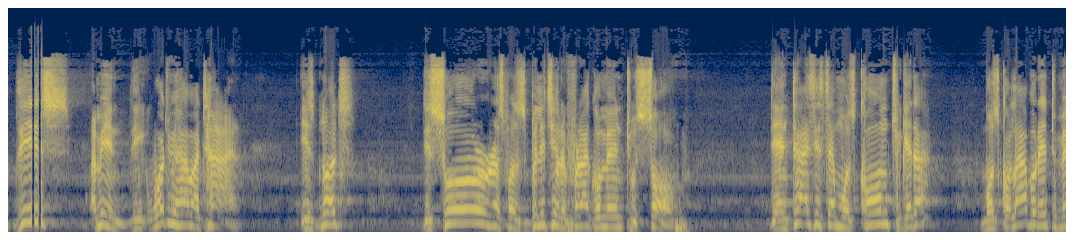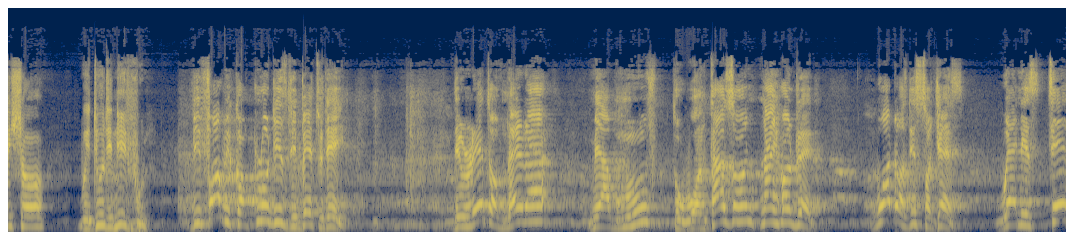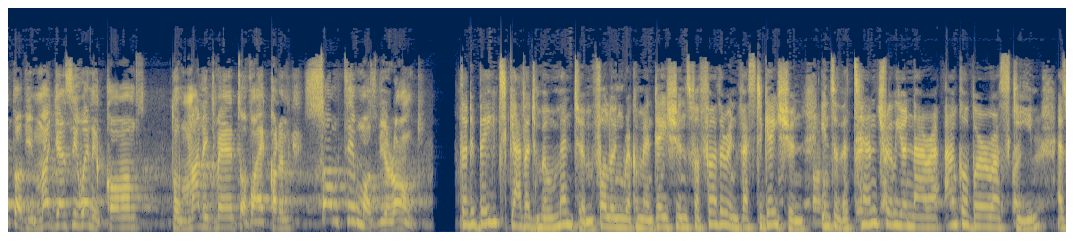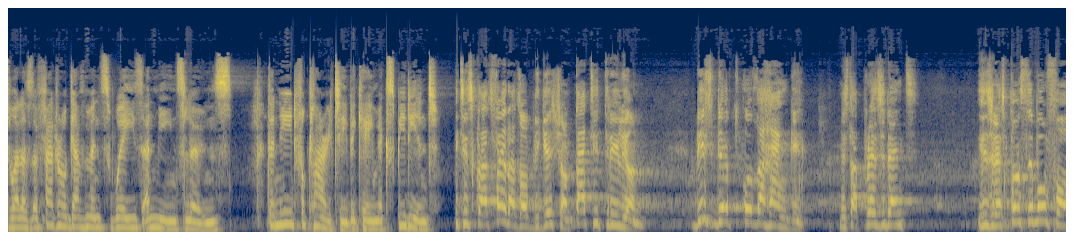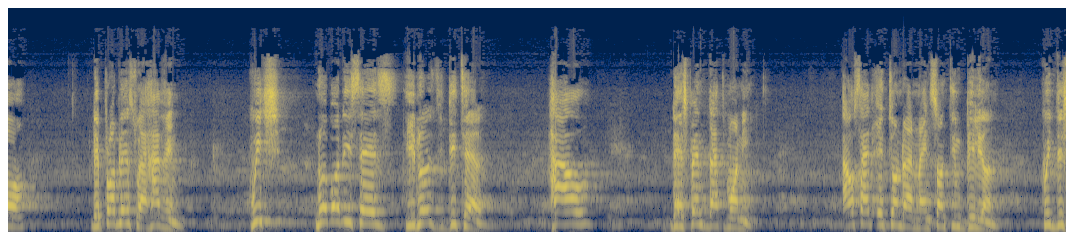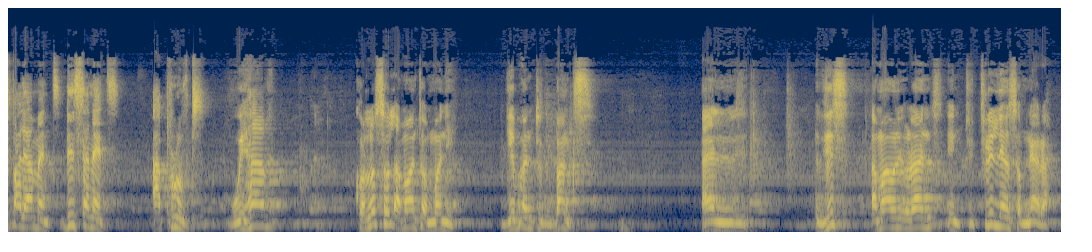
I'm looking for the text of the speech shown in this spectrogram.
This I mean, the, what we have at hand is not the sole responsibility of the federal government to solve. The entire system must come together, must collaborate to make sure we do the needful. Before we conclude this debate today, the rate of Naira may have moved to 1,900. What does this suggest? We're in a state of emergency when it comes to management of our economy. Something must be wrong. The debate gathered momentum following recommendations for further investigation into the 10 trillion naira anchor borrower scheme, as well as the federal government's ways and means loans. The need for clarity became expedient. It is classified as obligation 30 trillion. This debt overhang, Mr. President, is responsible for the problems we're having, which Nobody says he knows the detail how they spent that money outside 809 something billion, which this parliament, this senate approved. We have colossal amount of money given to the banks, and this amount runs into trillions of naira.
